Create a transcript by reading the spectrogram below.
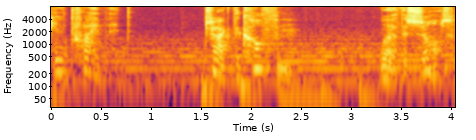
in private. Track the coffin. Worth a shot.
